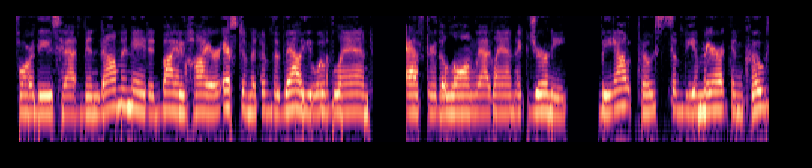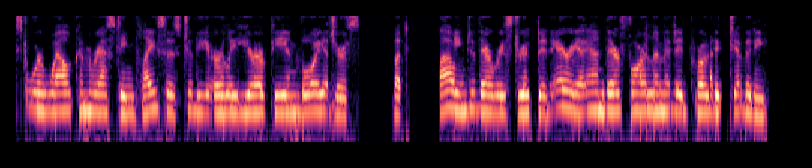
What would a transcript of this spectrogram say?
for these had been dominated by a higher estimate of the value of land. After the long Atlantic journey, the outposts of the American coast were welcome resting places to the early European voyagers, but, owing to their restricted area and therefore limited productivity,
